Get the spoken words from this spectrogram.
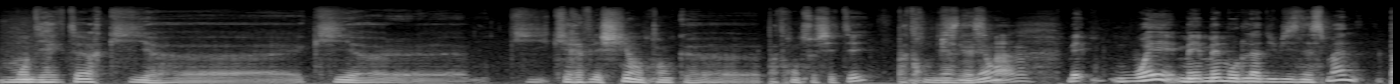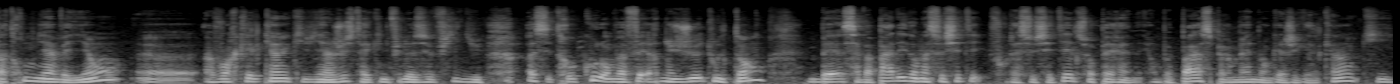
Mon directeur qui, euh, qui, euh, qui, qui réfléchit en tant que euh, patron de société, patron bienveillant. Mais ouais, mais même au-delà du businessman, patron bienveillant, euh, avoir quelqu'un qui vient juste avec une philosophie du ah c'est trop cool, on va faire du jeu tout le temps, ben ça va pas aller dans la société. Il faut que la société elle soit pérenne. Et on peut pas se permettre d'engager quelqu'un qui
